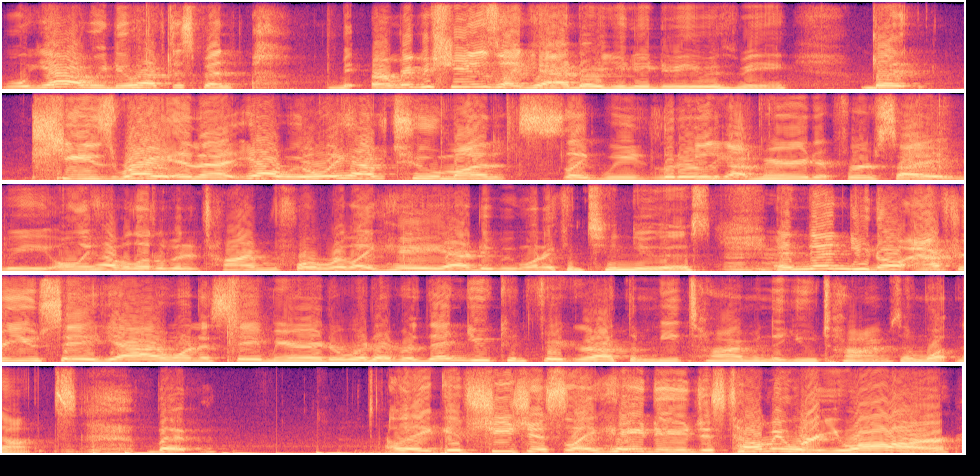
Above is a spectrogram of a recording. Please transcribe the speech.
well, yeah, we do have to spend, or maybe she is like, yeah, no, you need to be with me, but. She's right in that yeah we only have two months. Like we literally got married at first sight. We only have a little bit of time before we're like hey yeah do we want to continue this? Mm-hmm. And then you know after you say yeah I want to stay married or whatever then you can figure out the me time and the you times and whatnot mm-hmm. but like if she's just like hey dude just tell me where you are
